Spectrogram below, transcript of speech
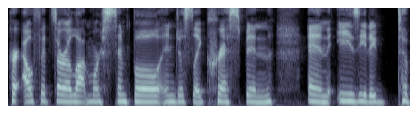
her outfits are a lot more simple and just like crisp and and easy to to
